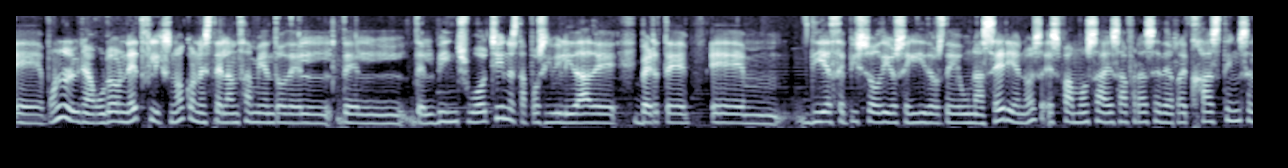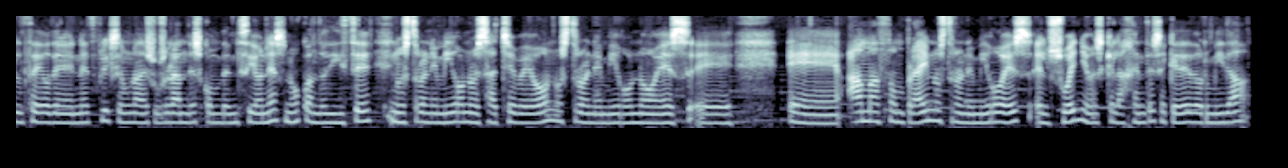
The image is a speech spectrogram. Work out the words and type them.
eh, bueno, lo inauguró Netflix, ¿no? Con este lanzamiento del, del, binge watching, esta posibilidad de verte 10 em, episodios seguidos de una serie, ¿no? Es, famosa esa frase de Red Hastings, el CEO de Netflix, en una de sus grandes convenciones, ¿no? Cuando dice, nuestro enemigo no es HBO, nuestro enemigo no es eh, eh, Amazon Prime, nuestro enemigo es el sueño, es que la gente se quede dormida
